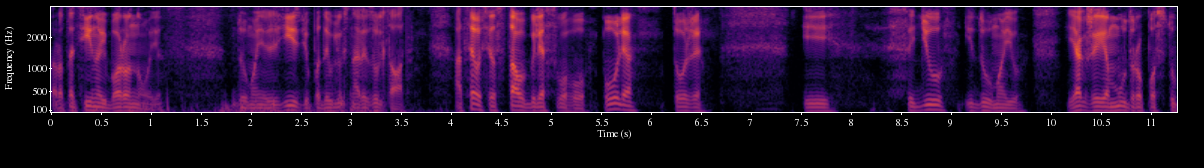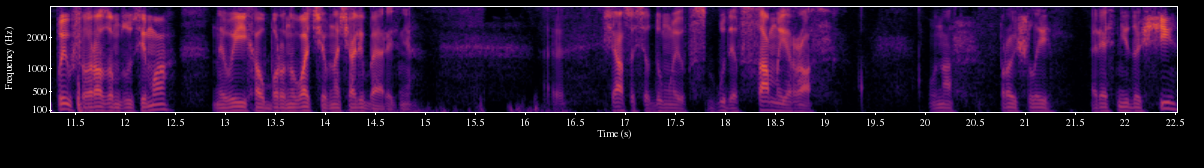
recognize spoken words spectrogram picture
ротаційною бороною. Думаю, з'їздю, подивлюсь на результат. А це ось став біля свого поля теж. І сидю і думаю, як же я мудро поступив, що разом з усіма не виїхав боронувати в началі березня. Зараз ось я думаю, буде в самий раз. У нас пройшли рясні дощі.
